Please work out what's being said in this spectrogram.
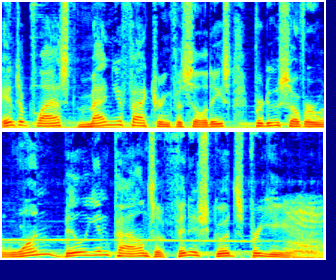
Inteplast manufacturing facilities produce over 1 billion pounds of finished goods per year.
